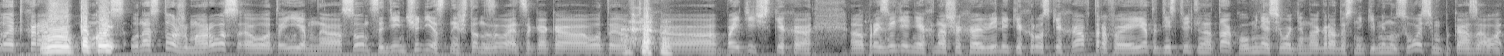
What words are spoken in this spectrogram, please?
ну, это хорошо. Ну, такой... у, нас, у нас тоже мороз, вот, и э, солнце день чудесный, что называется, как э, вот э, в тех э, поэтических э, произведениях наших э, великих русских авторов, и это действительно так. У меня сегодня на градуснике минус 8 показало,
